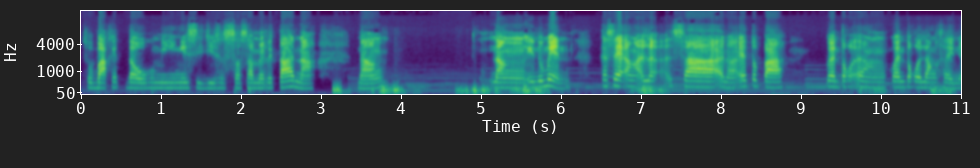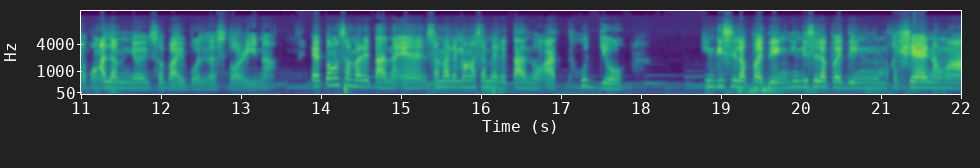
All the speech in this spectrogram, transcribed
So bakit daw humihingi si Jesus sa Samaritana ng ng inumin? Kasi ang ala, sa ano, ito pa kwento ko ang kwento ko lang sa inyo kung alam niyo sa Bible na story na etong Samaritana eh, Samar- mga Samaritano at Hudyo hindi sila pwedeng hindi sila pwedeng makishare ng mga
